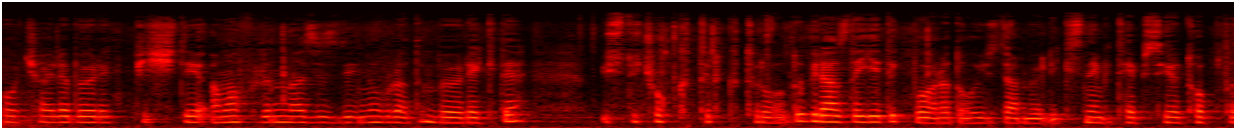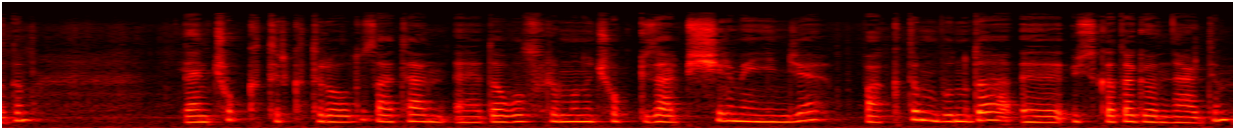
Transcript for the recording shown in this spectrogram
Poğaçayla börek pişti ama fırının azizliğine uğradım börekte. Üstü çok kıtır kıtır oldu. Biraz da yedik bu arada o yüzden böyle ikisini bir tepsiye topladım. Yani çok kıtır kıtır oldu. Zaten e, davul fırın bunu çok güzel pişirmeyince baktım bunu da e, üst kata gönderdim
